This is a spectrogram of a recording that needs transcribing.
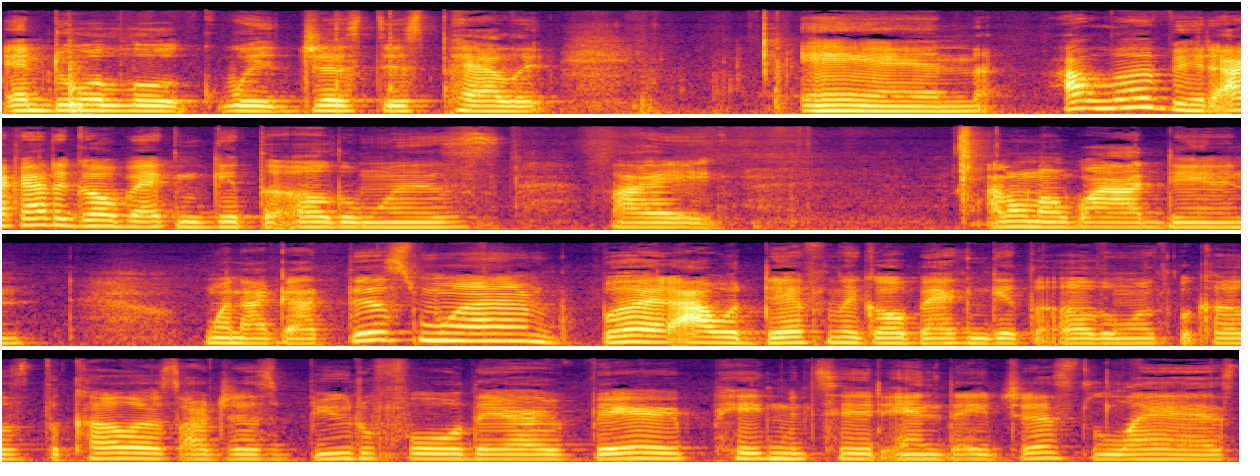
and do a look with just this palette. And I love it. I gotta go back and get the other ones. Like I don't know why I didn't when I got this one but I would definitely go back and get the other ones because the colors are just beautiful. They are very pigmented and they just last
